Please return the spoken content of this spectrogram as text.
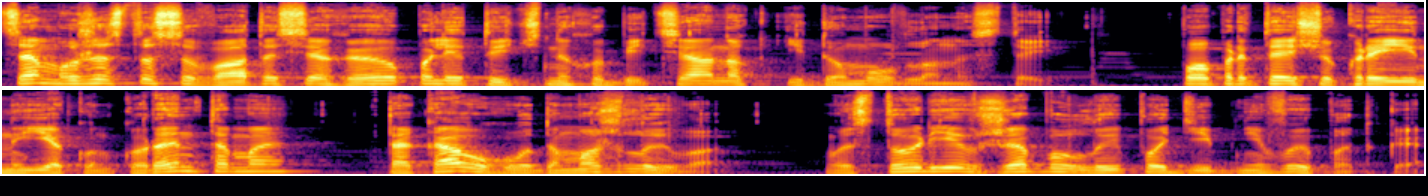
Це може стосуватися геополітичних обіцянок і домовленостей. Попри те, що країни є конкурентами, така угода можлива. В історії вже були подібні випадки.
